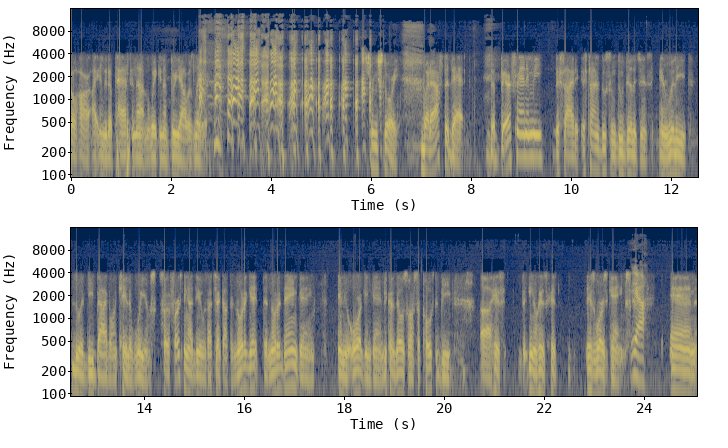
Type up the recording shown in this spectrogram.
so hard, I ended up passing out and waking up three hours later. True story. But after that, the bear fan in me decided it's time to do some due diligence and really do a deep dive on Caleb Williams. So the first thing I did was I checked out the Notre, Ga- the Notre Dame game and the Oregon game because those are supposed to be uh, his, you know, his his his worst games. Yeah. And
